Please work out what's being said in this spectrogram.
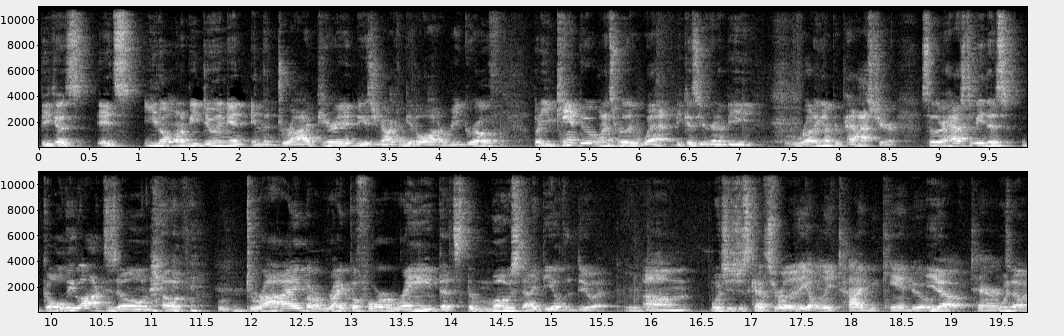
because it's you don't want to be doing it in the dry period because you're not going to get a lot of regrowth. But you can't do it when it's really wet because you're going to be rutting up your pasture. So there has to be this Goldilocks zone of dry but right before a rain that's the most ideal to do it. Um, which is just kind It's of really the only time you can do it Yeah, without tearing without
